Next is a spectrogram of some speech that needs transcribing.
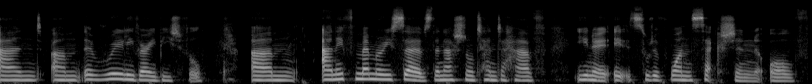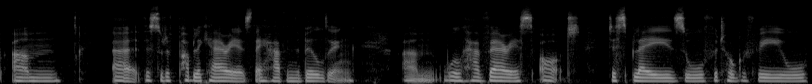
and um, they're really very beautiful. Um, and if memory serves, the National tend to have, you know, it's sort of one section of um, uh, the sort of public areas they have in the building. will have various art displays or photography or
